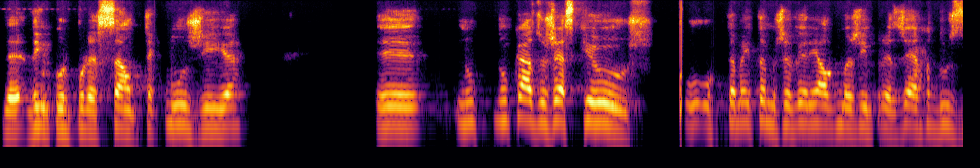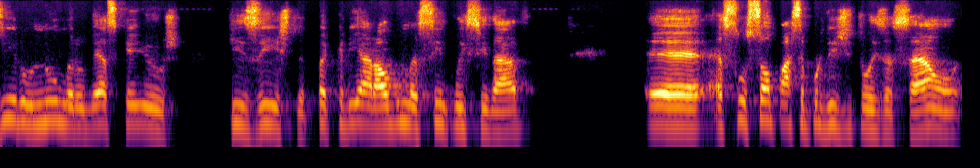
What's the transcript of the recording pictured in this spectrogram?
de, de incorporação de tecnologia. Eh, no, no, caso dos SKUs, o, o, que também estamos a ver em algumas empresas é reduzir o número de SKUs que existe para criar alguma simplicidade. Eh, a solução passa por digitalização,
